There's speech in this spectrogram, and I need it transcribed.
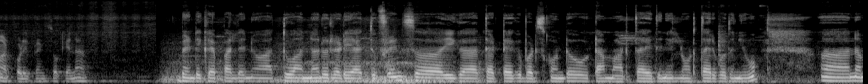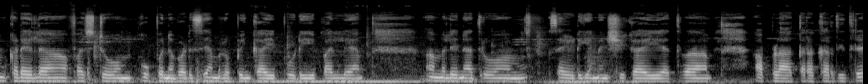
ಮಾಡ್ಕೊಳ್ಳಿ ಫ್ರೆಂಡ್ಸ್ ಓಕೆನಾ ಬೆಂಡೆಕಾಯಿ ಪಲ್ಯನೂ ಆಯಿತು, ಅನ್ನನೂ ರೆಡಿ ಆಯಿತು. ಫ್ರೆಂಡ್ಸ್ ಈಗ ತಟ್ಟೆಗೆ ಬಡಿಸ್ಕೊಂಡು ಊಟ ಮಾಡ್ತಾ ಇದ್ದೀನಿ. ಇಲ್ಲಿ ನೋಡ್ತಾ ಇರ್ಬೋದು ನೀವು. ನಮ್ಮ ಕಡೆಯೆಲ್ಲ ಫಸ್ಟು ಉಪ್ಪನ್ನು ಬಡಿಸಿ, ಆಮೇಲೆ ಉಪ್ಪಿನಕಾಯಿ ಪುಡಿ, ಪಲ್ಯ ಆಮೇಲೆ ಏನಾದರೂ ಸೈಡಿಗೆ ಮೆಣ್ಸಿನ್ಕಾಯಿ ಅಥವಾ ಹಪ್ಳ ಆ ಥರ ಕರೆದಿದ್ರೆ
